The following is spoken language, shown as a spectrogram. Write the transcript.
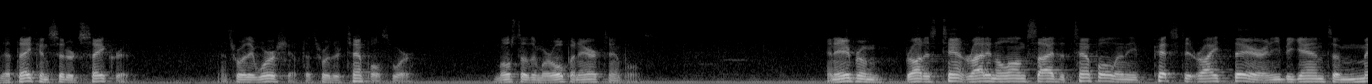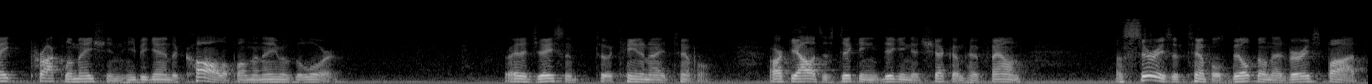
that they considered sacred. That's where they worshiped. That's where their temples were. Most of them were open air temples. And Abram brought his tent right in alongside the temple and he pitched it right there and he began to make proclamation. He began to call upon the name of the Lord. Right adjacent to a Canaanite temple. Archaeologists digging, digging at Shechem have found a series of temples built on that very spot.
